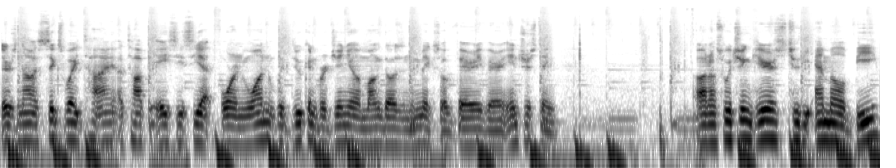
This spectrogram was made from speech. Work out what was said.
there's now a six-way tie atop the ACC at four and one, with Duke and Virginia among those in the mix. So very, very interesting. Uh, now switching gears to the MLB.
